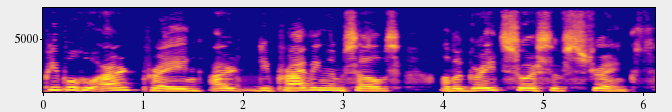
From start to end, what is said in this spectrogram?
People who aren't praying are depriving themselves of a great source of strength.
